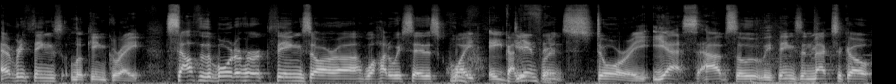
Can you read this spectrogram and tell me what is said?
everything's looking great. South of the border, Herc, things are, uh, well, how do we say this? Quite Oof, a caliente. different story. Yes, absolutely. Things in Mexico,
